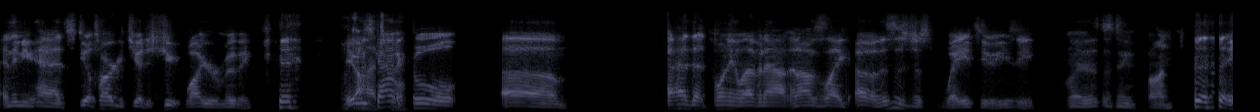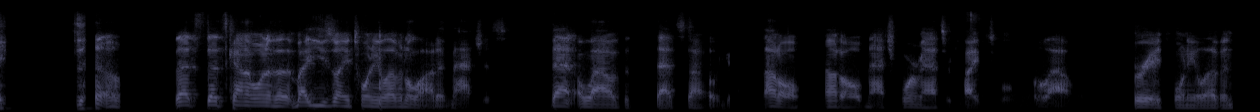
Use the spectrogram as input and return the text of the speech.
And then you had steel targets you had to shoot while you were moving. it oh, was kind of cool. cool. Um, I had that 2011 out, and I was like, "Oh, this is just way too easy. this isn't even fun." so that's that's kind of one of the. I use my 2011 a lot at matches that allow the, that style. Of gun. Not all not all match formats or types will allow for a 2011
